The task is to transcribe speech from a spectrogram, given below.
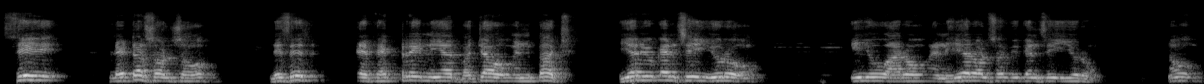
see letters also. This is a factory near Bhachau in Kutch. Here you can see euro, EURO, and here also we can see euro. Now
